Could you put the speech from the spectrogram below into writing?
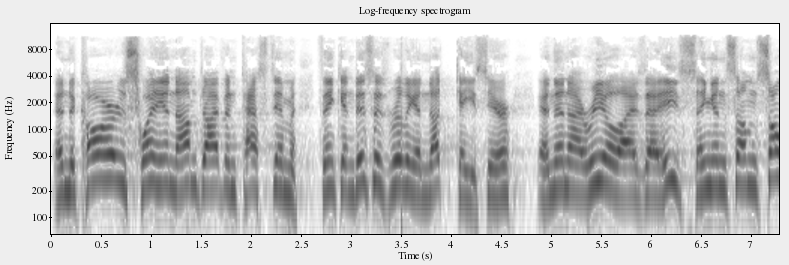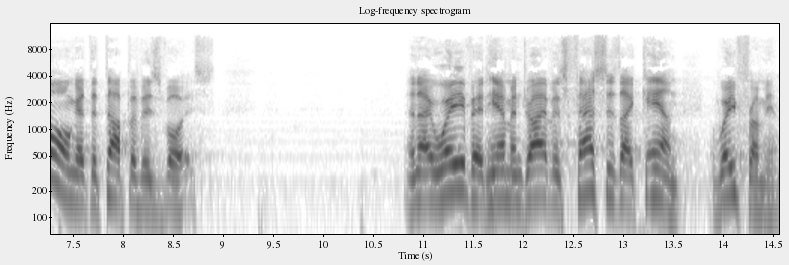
And the car is swaying. I'm driving past him thinking this is really a nutcase here. And then I realize that he's singing some song at the top of his voice. And I wave at him and drive as fast as I can away from him.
